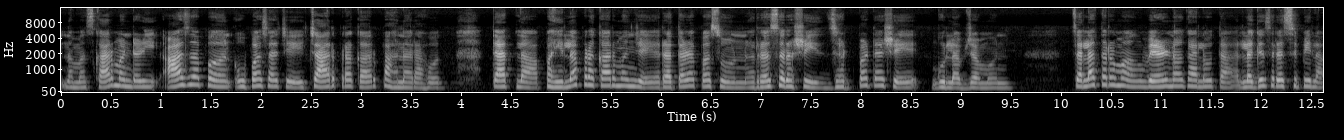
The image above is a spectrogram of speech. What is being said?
नमस्कार मंडळी आज आपण उपासाचे चार प्रकार पाहणार आहोत. त्यातला पहिला प्रकार म्हणजे रताळ्यापासून रसरशीत झटपट असे गुलाबजामुन. चला तर मग वेळ न घालवता लगेच रेसिपीला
